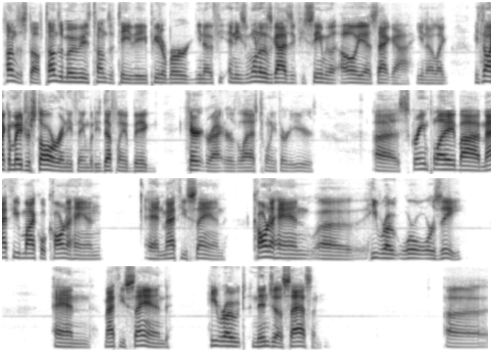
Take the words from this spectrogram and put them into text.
tons of stuff, tons of movies, tons of TV. Peter Berg, you know, if you, and he's one of those guys. If you see him, like, oh yeah, it's that guy. You know, like he's not like a major star or anything, but he's definitely a big character actor of the last 20, 30 years. Uh, screenplay by Matthew Michael Carnahan and Matthew Sand. Carnahan, uh, he wrote World War Z, and Matthew Sand, he wrote Ninja Assassin. Uh,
